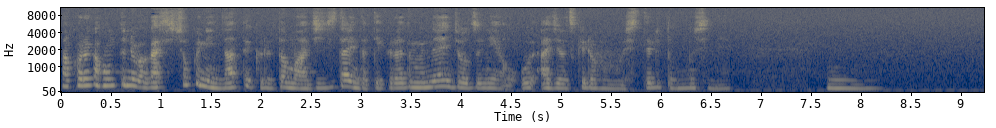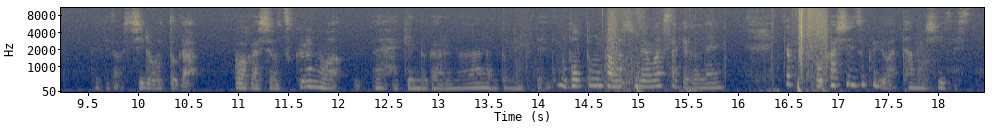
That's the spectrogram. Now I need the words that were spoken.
まあ、これが本当に和菓子職人になってくると、まあ、味自体にだっていくらでもね上手に味をつける方法を知ってると思うしね。うん。素人が和菓子を作るのは、ね、限度があるななんて思って。でもとっても楽しめましたけどね。やっぱお菓子作りは楽しいですね。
